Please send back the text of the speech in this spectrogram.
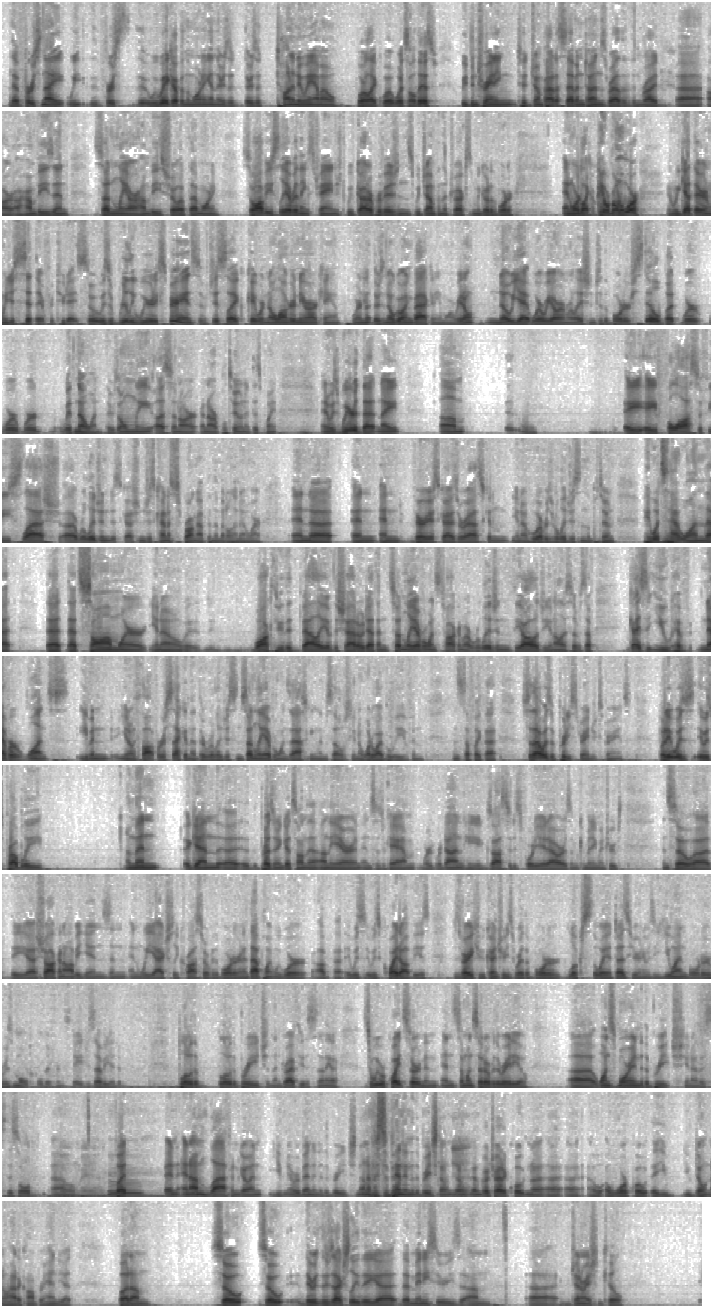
that first night we first we wake up in the morning and there's a there's a ton of new ammo. We're like, what what's all this? We'd been training to jump out of seven tons rather than ride uh, our, our Humvees in. Suddenly, our Humvees show up that morning. So obviously, everything's changed. We've got our provisions. We jump in the trucks and we go to the border. And we're like, okay, we're going to war. And we get there and we just sit there for two days. So it was a really weird experience of just like, okay, we're no longer near our camp. We're no, there's no going back anymore. We don't know yet where we are in relation to the border still, but we're we're we're with no one. There's only us and our and our platoon at this point. And it was weird that night. Um, a, a philosophy slash uh, religion discussion just kind of sprung up in the middle of nowhere, and uh, and and various guys are asking, you know, whoever's religious in the platoon, hey, what's that one that that that psalm where you know walk through the valley of the shadow of death, and suddenly everyone's talking about religion, theology, and all this other stuff. Guys that you have never once even you know thought for a second that they're religious, and suddenly everyone's asking themselves, you know, what do I believe, and and stuff like that. So that was a pretty strange experience, but it was it was probably, and then again, uh, the president gets on the on the air and, and says, "Okay, I'm, we're we're done." He exhausted his 48 hours. I'm committing my troops. And so uh, the uh, shock and awe begins, and, and we actually cross over the border. And at that point, we were uh, it was it was quite obvious. There's very few countries where the border looks the way it does here, and it was a UN border. It was multiple different stages of it. You had to blow the blow the breach and then drive through the other. So we were quite certain. And, and someone said over the radio, uh, "Once more into the breach." You know this this old. Um, Oh man. But and and I'm laughing, going, "You've never been into the breach. None of us have been into the breach. Don't Yeah. don't don't go try to quote in a, a, a, a war quote that you, you don't know how to comprehend yet." But um, so so there, there's actually the uh, the miniseries um, uh, Generation Kill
